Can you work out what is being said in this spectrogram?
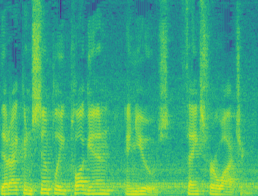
that I can simply plug in and use. Thanks for watching.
